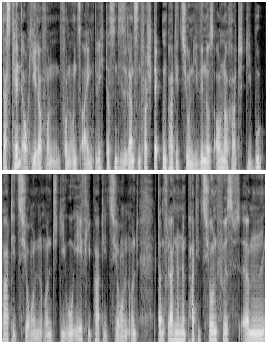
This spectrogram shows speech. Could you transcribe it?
das kennt auch jeder von, von uns eigentlich. Das sind diese ganzen versteckten Partitionen, die Windows auch noch hat. Die Boot-Partition und die UEFI-Partition und dann vielleicht noch eine Partition fürs ähm,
